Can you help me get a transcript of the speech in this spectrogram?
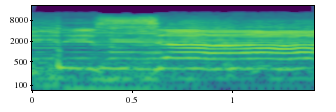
this song.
